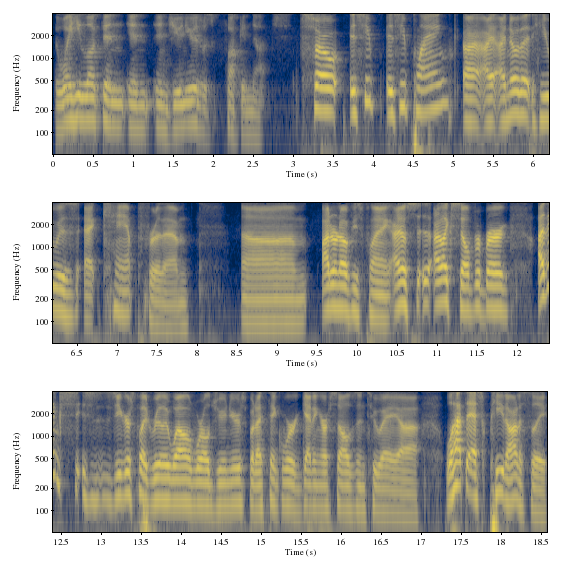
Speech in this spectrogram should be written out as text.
The way he looked in in, in juniors was fucking nuts. So is he is he playing? Uh, I I know that he was at camp for them. Um, I don't know if he's playing. I know I like Silfverberg. I think Zegras played really well in World Juniors, but I think we're getting ourselves into a. Uh, we'll have to ask Pete honestly,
